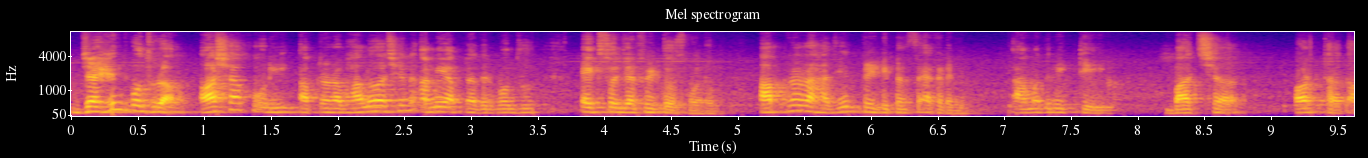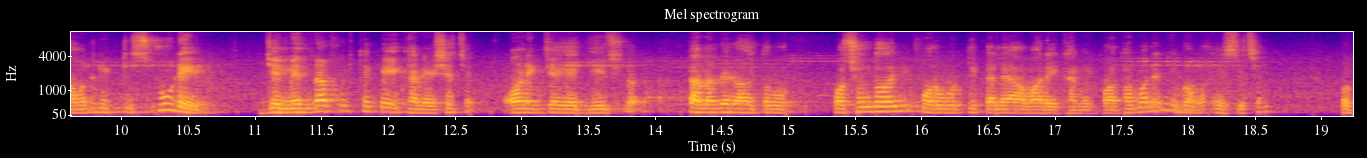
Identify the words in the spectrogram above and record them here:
জয় হিন্দ বন্ধুরা, আশা করি আপনারা ভালো আছেন। আমি আপনাদের বন্ধু এক্সোজার ফিরদোস মডেল আপনারা হাজির প্রি ডিফেন্স একাডেমি আমাদের একটি বাচ্চা, অর্থাৎ আমাদের একটি স্টুডেন্ট যে মেদিনীপুর থেকে এখানে এসেছে, অনেক জায়গায় গিয়েছিল। তাদের হয়তো পছন্দ হয়নি। পরবর্তীকালে আমার এখানে কথা বলেন এবং এসেছেন। ওর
